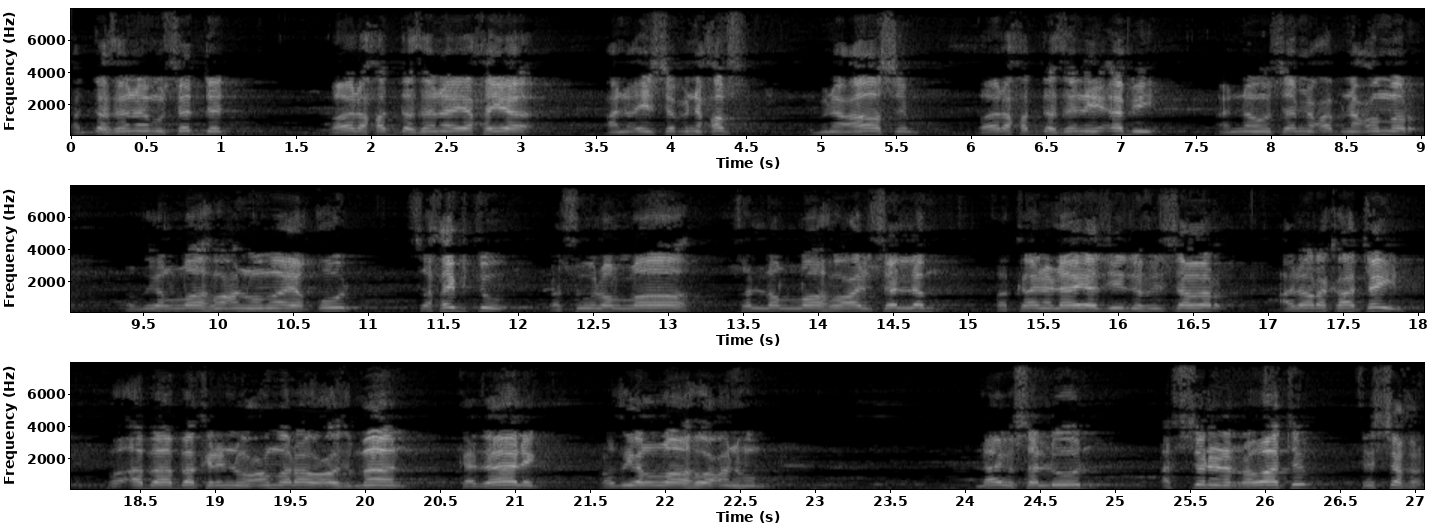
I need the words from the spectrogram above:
حدثنا مسدد قال حدثنا يحيى عن عيسى بن حفص بن عاصم قال حدثني أبي أنه سمع ابن عمر رضي الله عنهما يقول صحبت رسول الله صلى الله عليه وسلم فكان لا يزيد في السفر على ركعتين وأبا بكر وعمر وعثمان كذلك رضي الله عنهم. لا يصلون السنن الرواتب في السفر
